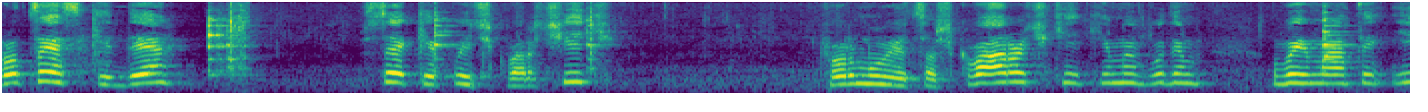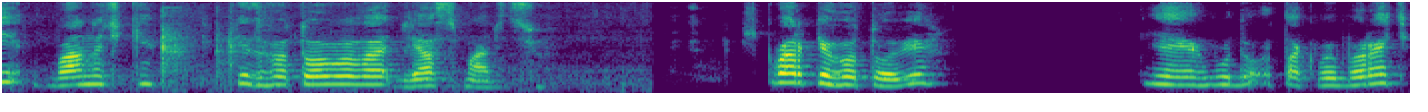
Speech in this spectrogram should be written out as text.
Процес іде, все кипить, шкварчить, формуються шкварочки, які ми будемо виймати, і баночки підготовила для смальцю. Шкварки готові. Я їх буду так вибирати.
